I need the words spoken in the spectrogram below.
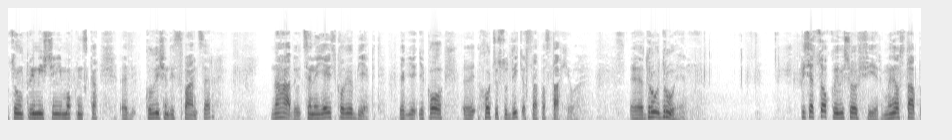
у цьому приміщенні Мокнинська, е, колишній диспансер. Нагадую, це не є військовий об'єкт, якого е, хочу судити Остапа Стахіва. Е, друге. Після цього, коли вийшов ефір, мене Остап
